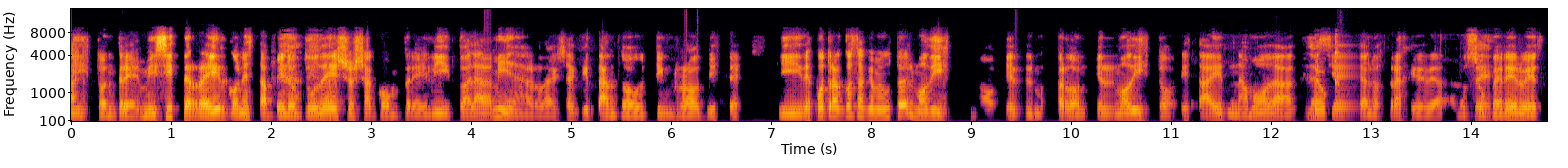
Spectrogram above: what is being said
Listo, entré. Me hiciste reír con esta pelotudez, yo ya compré, listo, a la mierda. Ya que tanto Team Roth, ¿viste? Y después otra cosa que me gustó, el modisto, el, perdón, el modisto, esta etna moda que hacía los trajes de los superhéroes,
